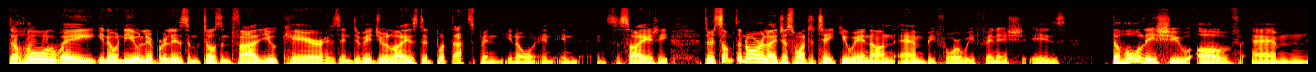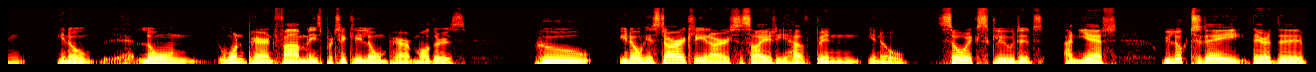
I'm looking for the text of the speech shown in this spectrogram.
the whole way you know neoliberalism doesn't value care, has individualised it, but that's been you know in in in society. There's something, Orla, I just want to take you in on um before we finish is the whole issue of um you know lone one parent families, particularly lone parent mothers, who you know, historically in Irish society have been, you know, so excluded, and yet we look today, they're the,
